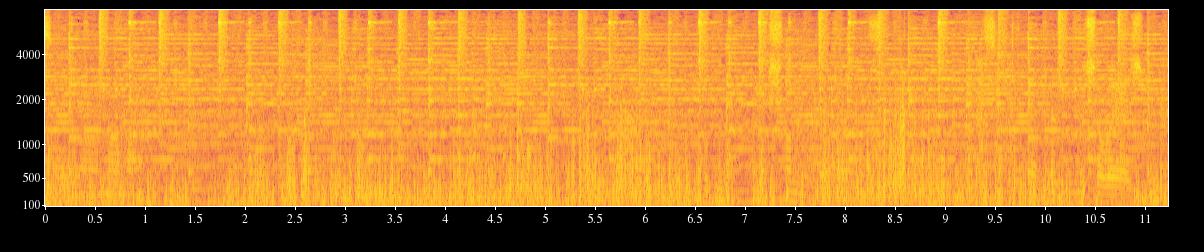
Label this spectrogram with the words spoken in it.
সাইডে আমার মামা। আসবে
